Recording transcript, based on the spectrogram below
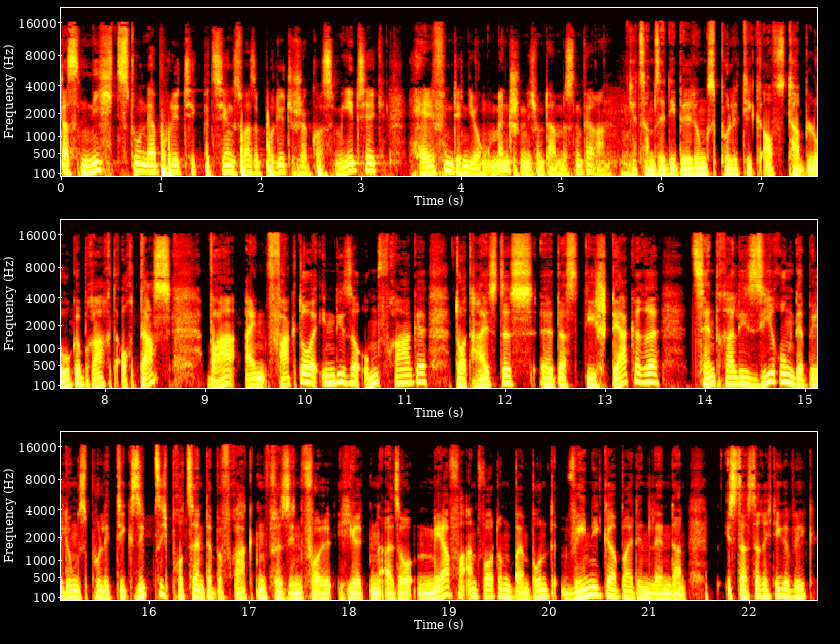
das Nichtstun der Politik beziehungsweise politische Kosmetik helfen den jungen Menschen nicht und da müssen wir ran. Jetzt haben Sie die Bildungspolitik aufs Tableau gebracht. Auch das war ein Faktor in dieser Umfrage. Dort heißt es, äh, dass die stärkere Zentralisierung der Bildungspolitik 70 Prozent der Befragten für sinnvoll hielten. Also mehr Verantwortung beim Bund, weniger bei den Ländern. Ist das der richtige Weg?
